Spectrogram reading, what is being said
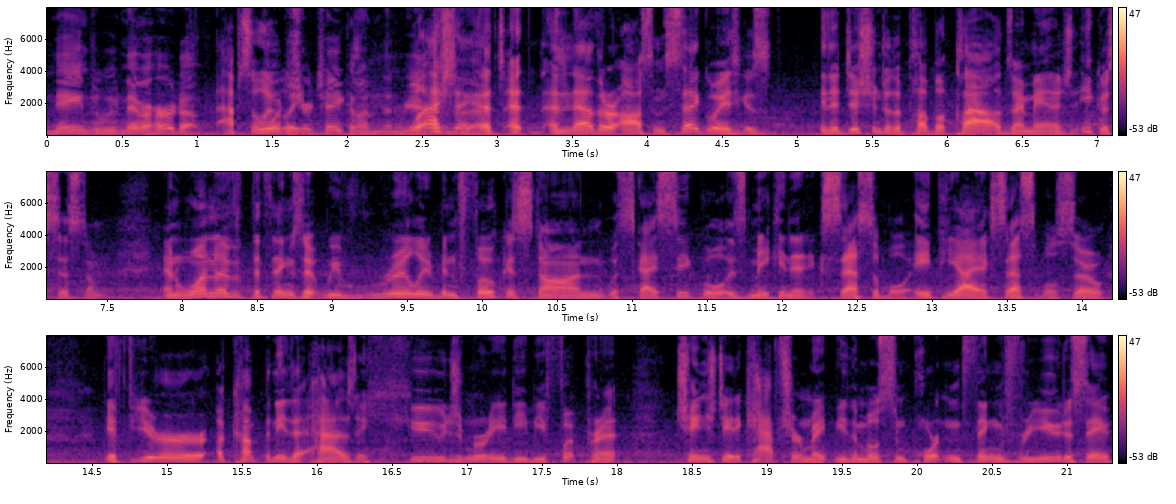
names that we've never heard of. Absolutely. What's your take on reaction Well, actually, that? that's another awesome segue because in addition to the public clouds, I manage the ecosystem. And one of the things that we've really been focused on with SkySQL is making it accessible, API accessible. So if you're a company that has a huge MariaDB footprint, change data capture might be the most important thing for you to say,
